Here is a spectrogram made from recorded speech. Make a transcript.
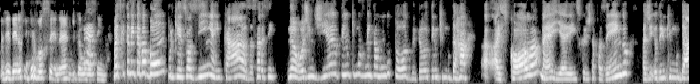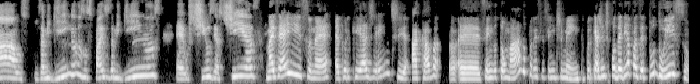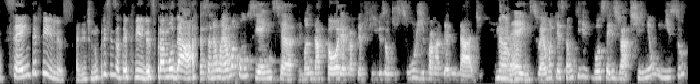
Vivendo só por você, né? Digamos é, assim. Mas que também tava bom, porque sozinha, em casa, sabe? Assim, não, hoje em dia eu tenho que movimentar o mundo todo, então eu tenho que mudar a, a escola, né? E é isso que a gente está fazendo. Eu tenho que mudar os, os amiguinhos, os pais dos amiguinhos, é, os tios e as tias. Mas é isso, né? É porque a gente acaba é, sendo tomado por esse sentimento, porque a gente poderia fazer tudo isso sem ter filhos. A gente não precisa ter filhos para mudar. Essa não é uma consciência mandatória para ter filhos ou que surge com a maternidade. Não. É isso, é uma questão que vocês já tinham e isso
